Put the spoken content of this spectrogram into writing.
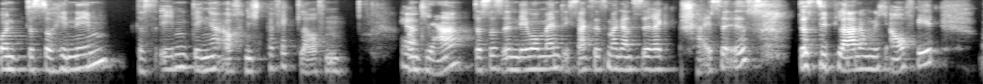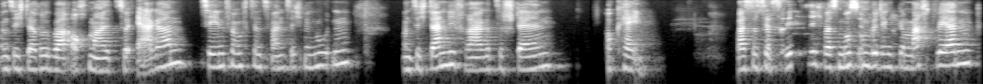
Und das so hinnehmen, dass eben Dinge auch nicht perfekt laufen. Ja. Und ja, dass es in dem Moment, ich sage es jetzt mal ganz direkt, scheiße ist, dass die Planung nicht aufgeht und sich darüber auch mal zu ärgern, 10, 15, 20 Minuten und sich dann die Frage zu stellen, okay, was ist jetzt wichtig, was muss unbedingt gemacht werden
